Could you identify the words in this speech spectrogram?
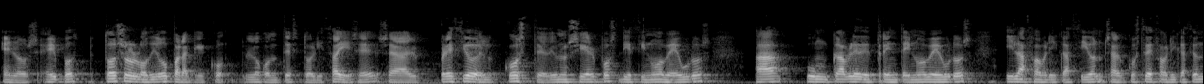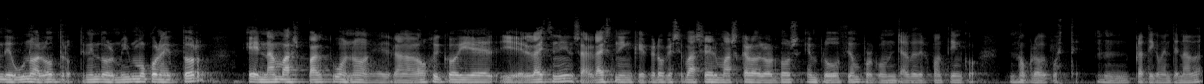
en los AirPods. Todo eso lo digo para que lo contextualizáis. ¿eh? O sea, el precio, el coste de unos AirPods, 19 euros a un cable de 39 euros y la fabricación, o sea, el coste de fabricación de uno al otro, teniendo el mismo conector en ambas partes, bueno, el analógico y el, el Lightning, o sea, el Lightning que creo que se va a ser el más caro de los dos en producción, porque un jack de 3.5 no creo que cueste mm, prácticamente nada.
